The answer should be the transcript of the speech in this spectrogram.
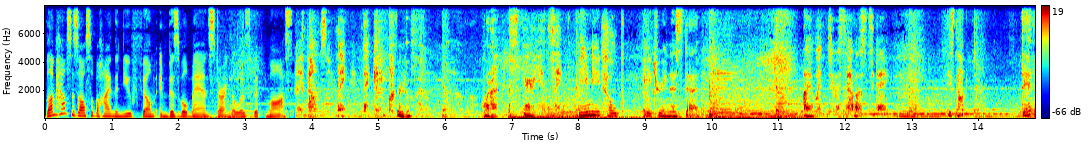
Blumhouse is also behind the new film Invisible Man starring Elisabeth Moss. I found something that can prove what I'm experiencing. You need help. Adrian is dead. I went to his house today. He's not dead.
